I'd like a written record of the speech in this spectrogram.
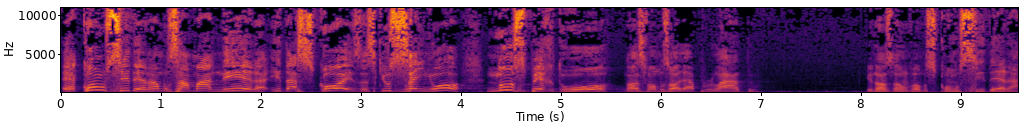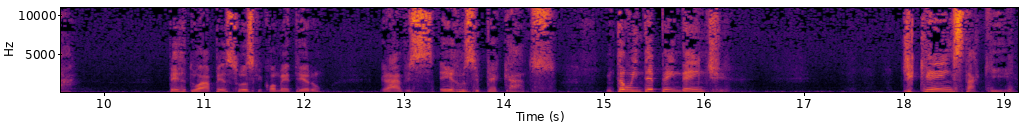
é, consideramos a maneira e das coisas que o Senhor nos perdoou, nós vamos olhar para o lado. E nós não vamos considerar perdoar pessoas que cometeram graves erros e pecados. Então, independente de quem está aqui,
